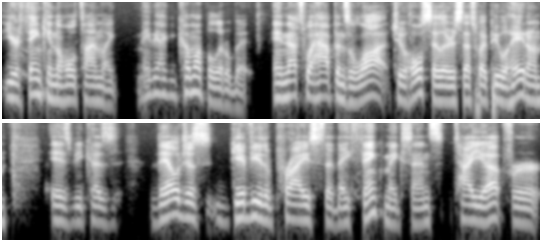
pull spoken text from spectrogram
you're thinking the whole time like maybe I could come up a little bit. And that's what happens a lot to wholesalers. That's why people hate them, is because they'll just give you the price that they think makes sense, tie you up for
